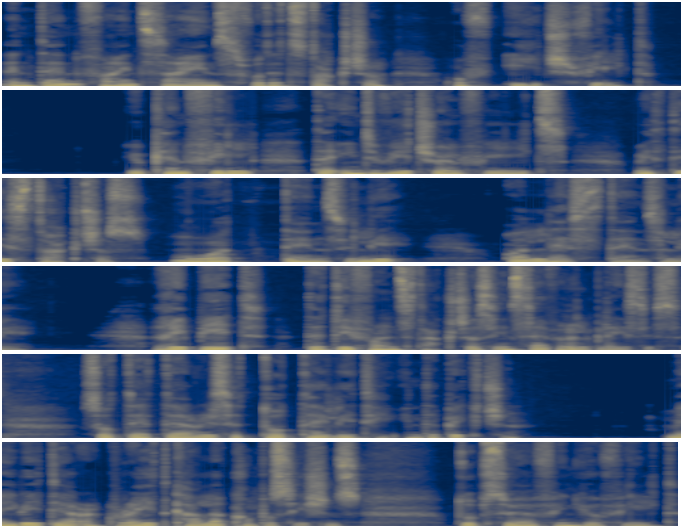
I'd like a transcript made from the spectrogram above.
and then find signs for the structure of each field. You can fill the individual fields with these structures more densely or less densely. Repeat the different structures in several places so that there is a totality in the picture. Maybe there are great color compositions to observe in your field.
